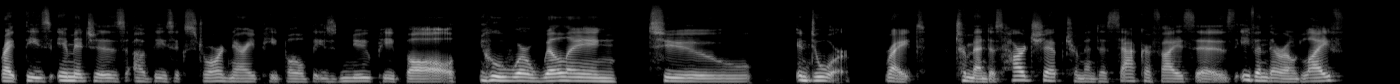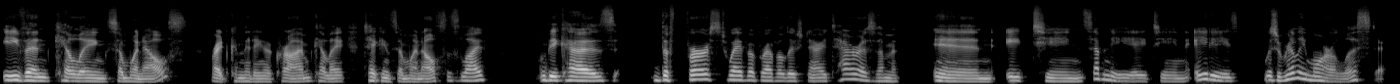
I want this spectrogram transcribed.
right? These images of these extraordinary people, these new people who were willing to endure, right? Tremendous hardship, tremendous sacrifices, even their own life, even killing someone else right? Committing a crime, killing, taking someone else's life. Because the first wave of revolutionary terrorism in 1870, 1880s was really moralistic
